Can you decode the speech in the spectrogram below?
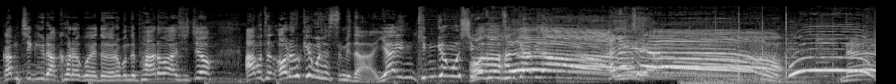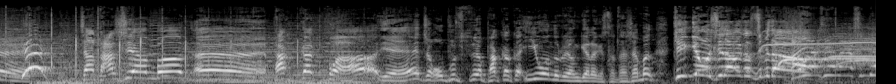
깜찍이 락커라고 해도 여러분들 바로 아시죠? 아무튼 어렵게 모셨습니다. 야인 김경호 씨와 어서 오세요. 함께 합니다. 네. 자, 다시 한번, 에, 바깥과, 예, 저 오픈 스튜디오 바깥과 이원으로 연결하겠습니다. 다시 한번, 김경호 씨 나오셨습니다! 안녕하세요, 반갑습니다.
